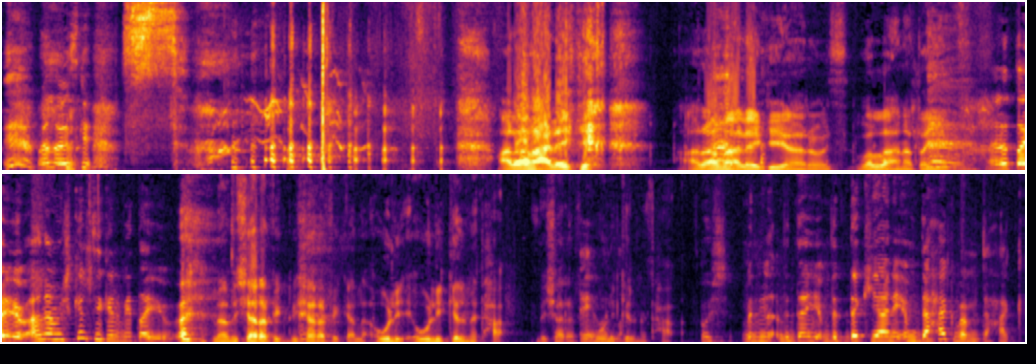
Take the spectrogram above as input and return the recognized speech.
والله مسكين حرام عليك. حرام عليك يا روز. والله أنا طيب. أنا طيب. أنا مشكلتي قلبي طيب. لا بشرفك بشرفك. هلا قولي قولي كلمة حق. بشرفك إي قولي والله. كلمة حق. وش؟ بدنا بدي بدك يعني امدحك بمدحك.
